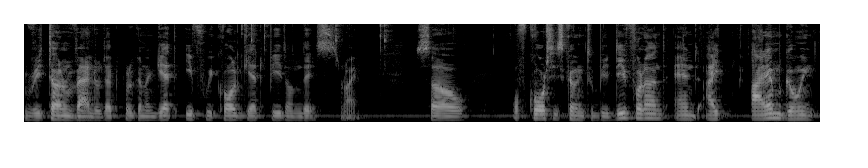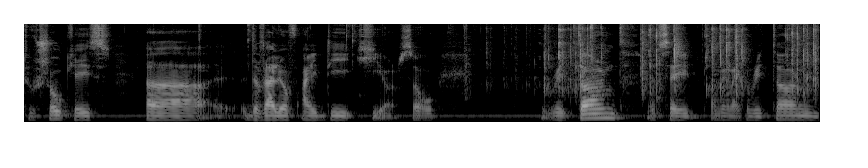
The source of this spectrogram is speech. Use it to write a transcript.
return value that we're going to get if we call get pid on this right so of course it's going to be different and I, I am going to showcase uh, the value of ID here. So returned, let's say something like returned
